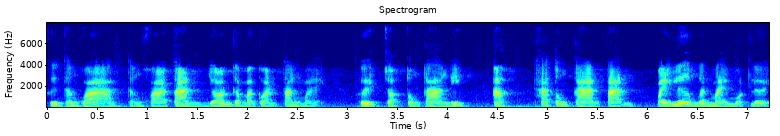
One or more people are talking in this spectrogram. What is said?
ขึ้นทางขวาทางขวาตันย้อนกลับมาก่อนตั้งใหม่ เฮ้ยเจาะตรงกลางดิอะถ้าตรงกลางตันไปเริ่มกันใหม่หมดเลย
